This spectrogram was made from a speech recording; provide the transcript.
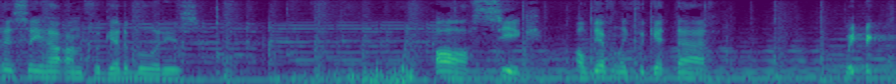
Let's see how unforgettable it is. Oh, sick. I'll definitely forget that. Weet-Bix.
